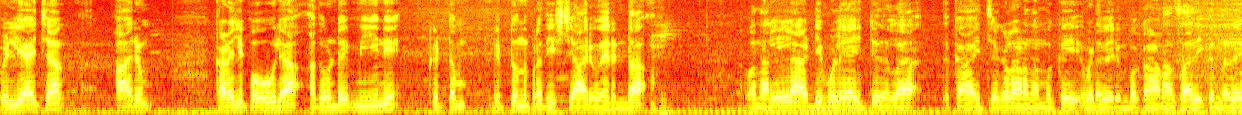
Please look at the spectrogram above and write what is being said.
വെള്ളിയാഴ്ച ആരും കടലിൽ പോവില്ല അതുകൊണ്ട് മീൻ കിട്ടും കിട്ടുമെന്ന് പ്രതീക്ഷിച്ച് ആരും വരണ്ട. അപ്പോൾ നല്ല അടിപൊളിയായിട്ട് ഉള്ള കാഴ്ചകളാണ് നമുക്ക് ഇവിടെ വരുമ്പോൾ കാണാൻ സാധിക്കുന്നത്.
